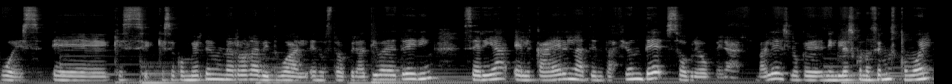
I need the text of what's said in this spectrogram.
pues eh, que, se, convierte en un error habitual en nuestra operativa de trading, sería el caer en la tentación de sobreoperar, ¿vale? Es lo que en inglés conocemos como el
